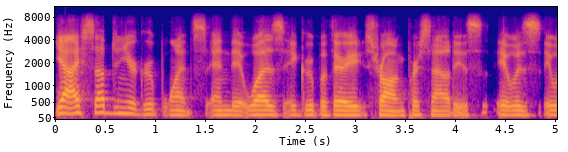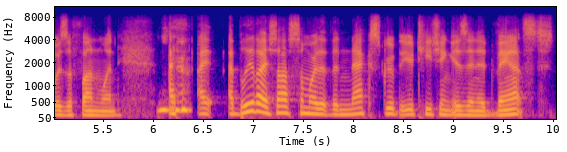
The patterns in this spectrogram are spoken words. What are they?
yeah i subbed in your group once and it was a group of very strong personalities it was it was a fun one I, I i believe i saw somewhere that the next group that you're teaching is an advanced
